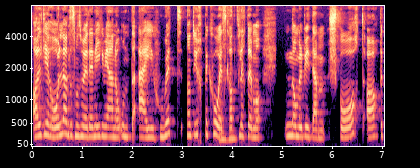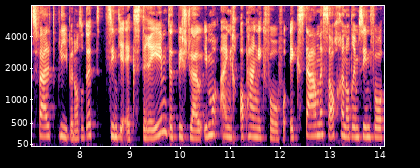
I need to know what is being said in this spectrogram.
All die Rollen, und das muss man ja dann irgendwie auch noch unter einen Hut natürlich bekommen. Jetzt mhm. gerade vielleicht, wenn man nochmal bei dem Sport, Arbeitsfeld bleiben, oder? Dort sind die extrem, dort bist du auch immer eigentlich abhängig von, von externen Sachen, oder im Sinn von,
